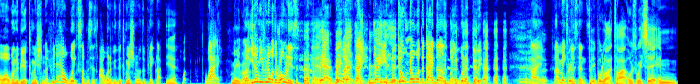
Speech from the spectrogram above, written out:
oh, I want to be a commissioner. Who the hell wakes up and says I want to be the commissioner of the police? Like, Yeah. wh- why? Me, bro. No, you don't even know what the role is. yeah, me, about it, like me. you don't know what the guy does, but you want to do it. Like that makes no sense. People like titles. We see it in.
